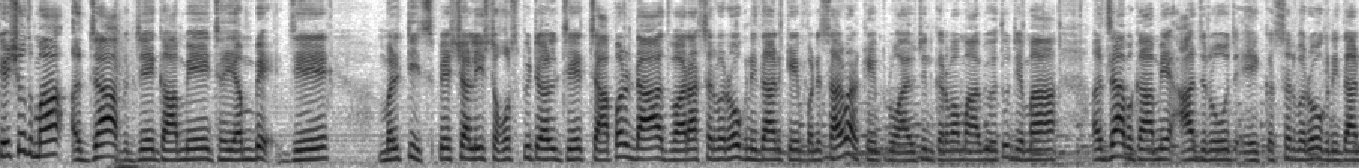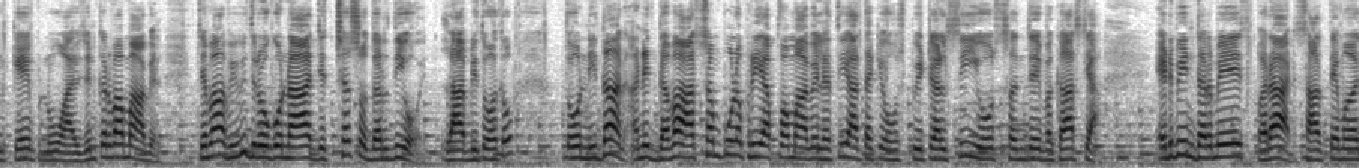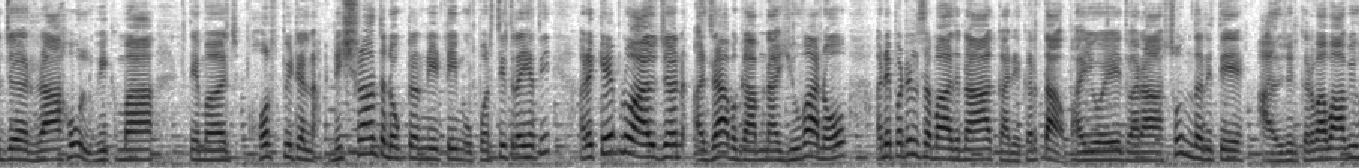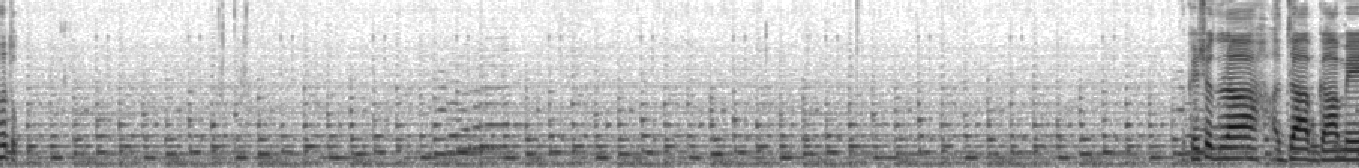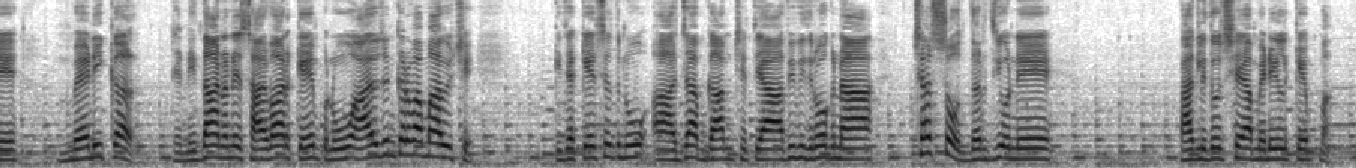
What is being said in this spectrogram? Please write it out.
કેશોદમાં અજાબ જે ગામે જય અંબે જે મલ્ટી સ્પેશિયાલિસ્ટ હોસ્પિટલ, જે ચાપરડા દ્વારા સર્વરોગ નિદાન કેમ્પ અને સારવાર કેમ્પનું આયોજન કરવામાં આવ્યું હતું, જેમાં અજાબ ગામે આજ રોજ એક સર્વરોગ નિદાન કેમ્પનું આયોજન કરવામાં આવેલ, જેમાં વિવિધ રોગોના જે છસો દર્દીઓએ લાભ લીધો હતો. તો નિદાન અને દવા સંપૂર્ણ ફ્રી આપવામાં આવેલ હતી. આ તકે hospital CEO Sanjay Vaghasiya, admin Dharmesh Parad સાથે તેમજ રાહુલ વિકમા તેમજ હોસ્પિટલના નિષ્ણાંત ડોક્ટરની ટીમ ઉપસ્થિત રહી હતી અને કેમ્પનું આયોજન અજાબ ગામના યુવાનો અને પટેલ સમાજના કાર્યકર્તા ભાઈઓએ દ્વારા સુંદર રીતે આયોજન કરવામાં આવ્યું હતું. કેશોદના અજાબ ગામે મેડિકલ જે નિદાન અને સારવાર કેમ્પનું આયોજન કરવામાં આવ્યું છે. કે જ્યાં કેસદનું આ અજાબ ગામ છે, ત્યાં વિવિધ રોગના છસો દર્દીઓને ભાગ લીધો છે આ મેડિકલ કેમ્પમાં.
